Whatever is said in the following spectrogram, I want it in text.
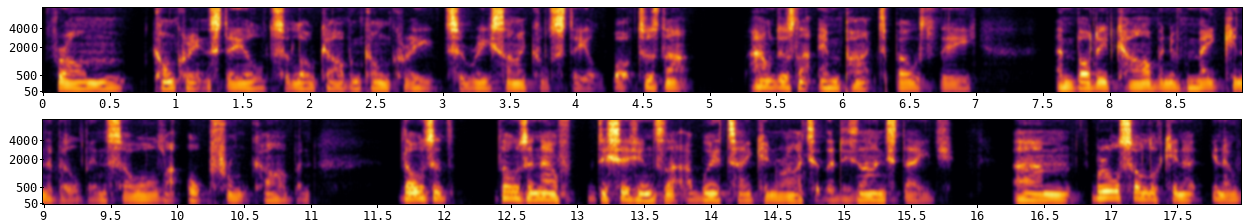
from concrete and steel to low carbon concrete to recycled steel? What does that? How does that impact both the embodied carbon of making the building, so all that upfront carbon. Those are those are now decisions that we're taking right at the design stage. Um, we're also looking at you know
